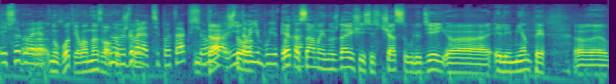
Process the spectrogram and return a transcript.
И что говорят? А, ну вот, я вам назвал. Ну, только что. говорят, типа, так, все, Да, что этого не будет пока. Это самые нуждающиеся сейчас у людей э, элементы э,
